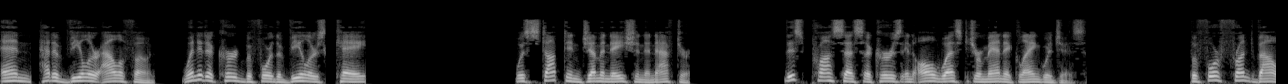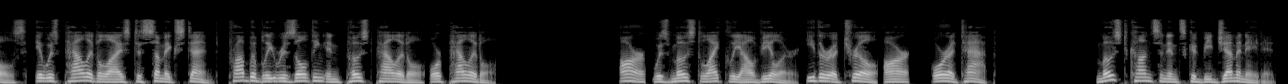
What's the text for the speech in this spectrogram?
N, had a velar allophone. When it occurred before the velars, k was stopped in gemination and after. This process occurs in all West Germanic languages. Before front vowels, it was palatalized to some extent, probably resulting in post-palatal or palatal. R was most likely alveolar, either a trill R or a tap. Most consonants could be geminated.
